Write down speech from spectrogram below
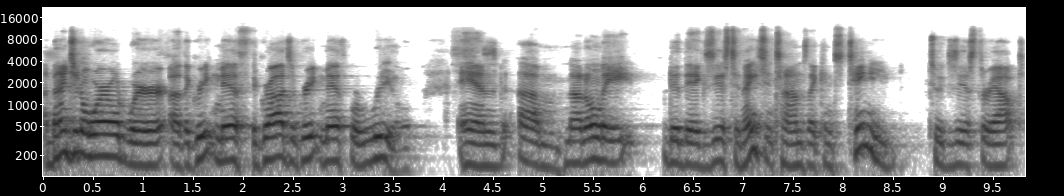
imagine a world where uh, the Greek myth, the gods of Greek myth, were real, and um, not only did they exist in ancient times, they continued to exist throughout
